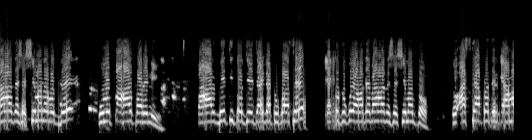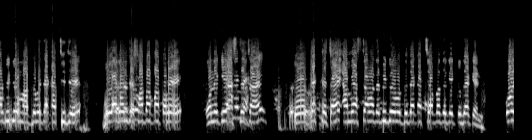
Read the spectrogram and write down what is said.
বাংলাদেশের সীমানার মধ্যে কোনো পাহাড় পড়েনি। পাহাড় ব্যতীত যে জায়গাটুকু আছে এতটুকুই আমাদের বাংলাদেশের সীমান্ত। তো আজকে আপনাদেরকে আমার ভিডিওর মাধ্যমে দেখাচ্ছি যে ভোলাগঞ্জে সাদা পাথরে অনেকে আসতে চায়, তো দেখতে চাই আমি আজকে আমাদের ভিডিওর মধ্যে দেখাচ্ছি, আপনাদেরকে একটু দেখেন। ওই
